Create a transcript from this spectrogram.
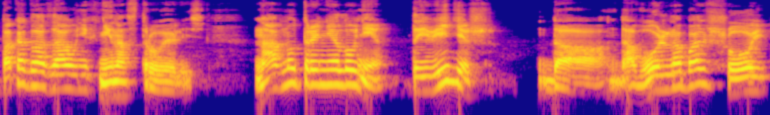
пока глаза у них не настроились. «На внутренней луне. Ты видишь?» «Да, довольно большой.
